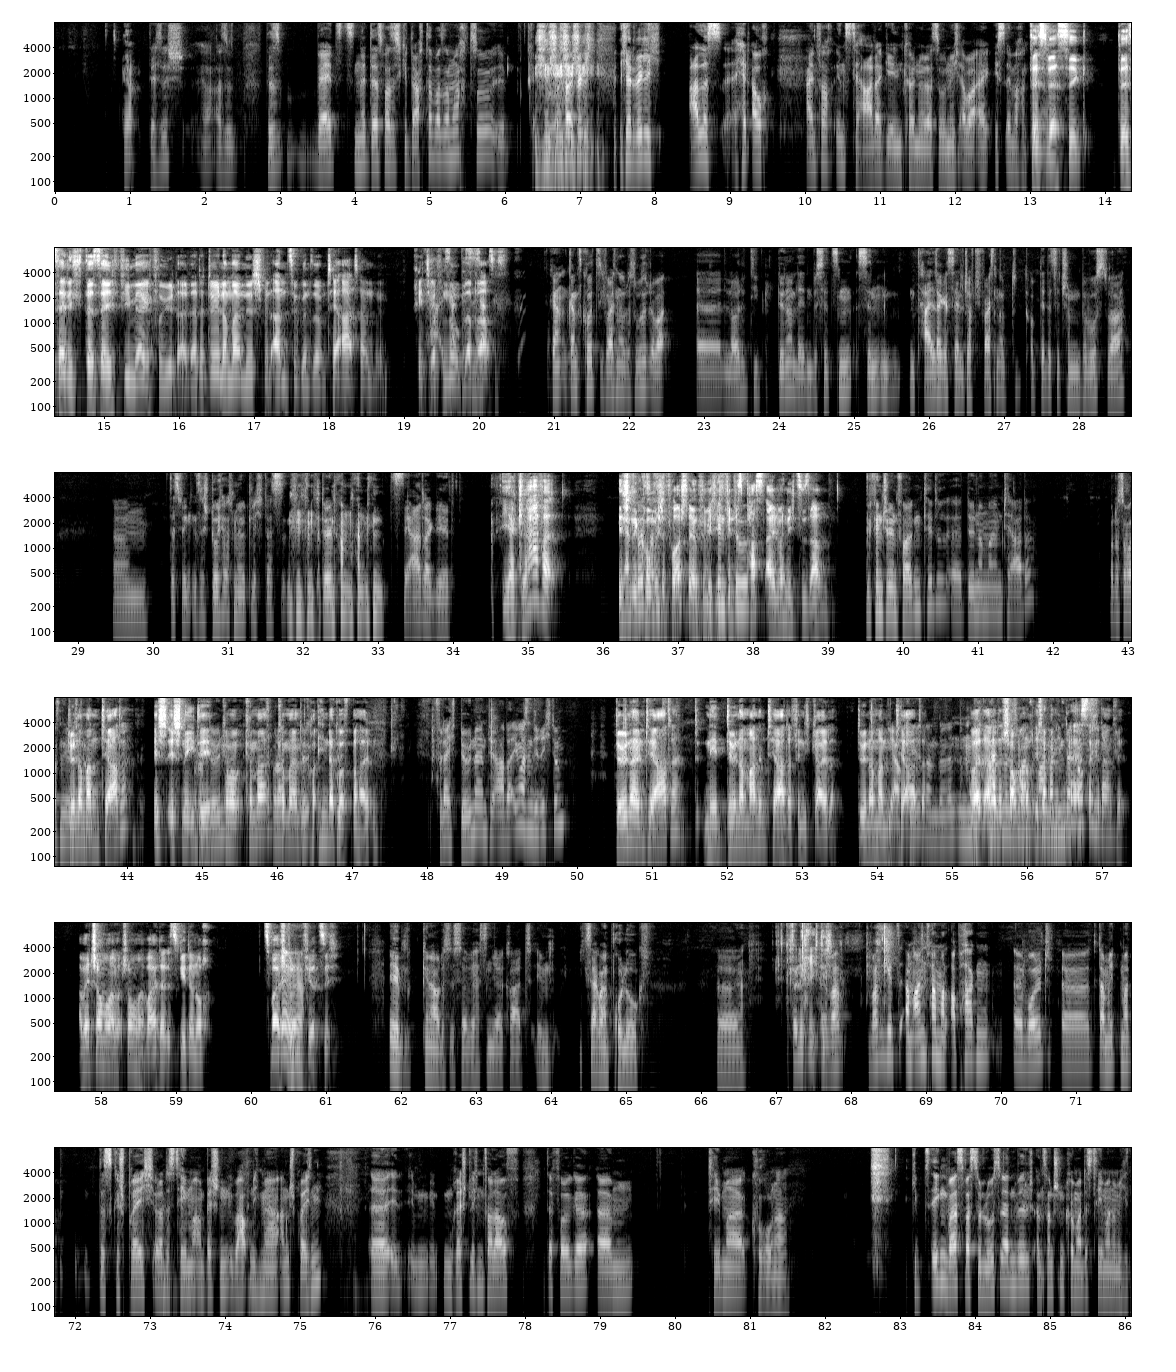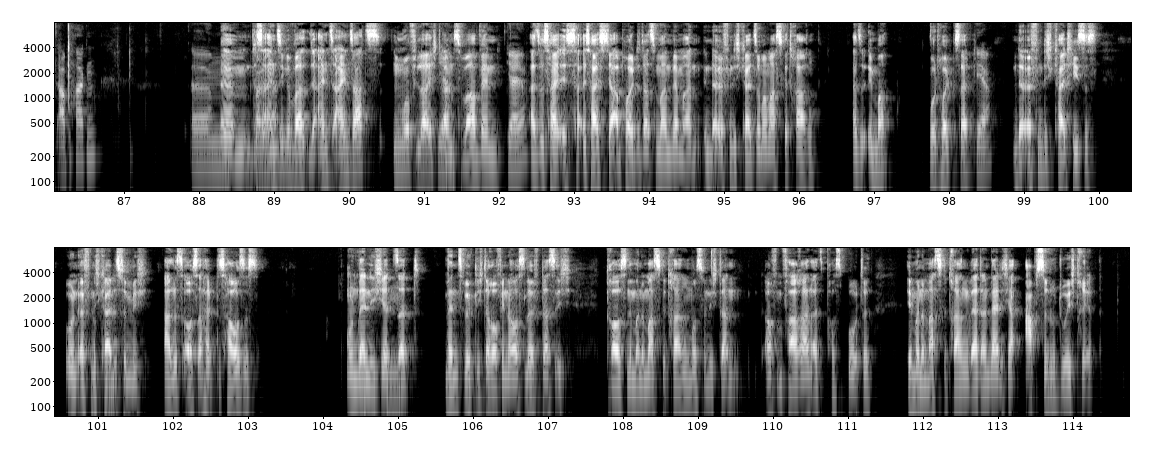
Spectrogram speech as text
Das ist, ja, also, das wäre jetzt nicht das, was ich gedacht habe, was er macht. So. Ich, wirklich, ich hätte wirklich alles, hätte auch einfach ins Theater gehen können oder so nicht, aber er ist einfach ein Das wäre sick. Das hätte ich, das hätte ich viel mehr gefühlt, Alter. Der Dönermann ist mit Anzug und so im Theater und richtig Ja, auf nobler ja- Basis. Ganz, ganz kurz, ich weiß nicht, ob du es wusstet, aber äh, Leute, die Dönerläden besitzen, sind ein, ein Teil der Gesellschaft. Ich weiß nicht, ob, ob dir das jetzt schon bewusst war. Ähm, deswegen ist es durchaus möglich, dass ein Dönermann ins Theater geht. Ja, klar, aber ist Ganz eine kurz, komische Vorstellung für mich. Ich finde, es du- passt einfach nicht zusammen. Wie findest du den Folgentitel? Äh, Dönermann im Theater? Oder sowas in die Dönermann im Theater? Ist, ist eine Idee. Dön- kann man, kann man, kann man im Dö- Hinterkopf behalten. Vielleicht Döner im Theater? Irgendwas in die Richtung? Döner im Theater? D- Nee, Dönermann im Theater finde ich geiler. Dönermann im Ja, okay. Theater. Dann, dann, dann aber aber das wir schauen wir noch. Ist aber ein guter erster Gedanke. Aber jetzt schauen wir, mal- schauen wir mal weiter. Das geht ja noch 2 Ja, Stunden ja. 40. Eben, genau, das ist ja, wir sind ja gerade im, ich sag mal, Prolog. Äh, Völlig richtig. Äh, was ich jetzt am Anfang mal abhaken äh, wollte, äh, damit wir das Gespräch oder das Thema am besten überhaupt nicht mehr ansprechen, äh, im, im restlichen Verlauf der Folge, ähm, Thema Corona. Gibt es irgendwas, was du loswerden willst? Ansonsten können wir das Thema nämlich jetzt abhaken. Ähm, Ähm, das einzige war ein, ein Satz nur vielleicht, Ja. und zwar, wenn, Ja, ja. also es, es, es heißt ja ab heute, dass man, wenn man in der Öffentlichkeit soll man Maske tragen, also immer, wurde heute gesagt, Ja. in der Öffentlichkeit hieß es, und Öffentlichkeit Okay. ist für mich alles außerhalb des Hauses. Und wenn ich jetzt, Mhm. wenn es wirklich darauf hinausläuft, dass ich draußen immer eine Maske tragen muss und ich dann auf dem Fahrrad als Postbote immer eine Maske tragen werde, dann werde ich ja absolut durchdrehen.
